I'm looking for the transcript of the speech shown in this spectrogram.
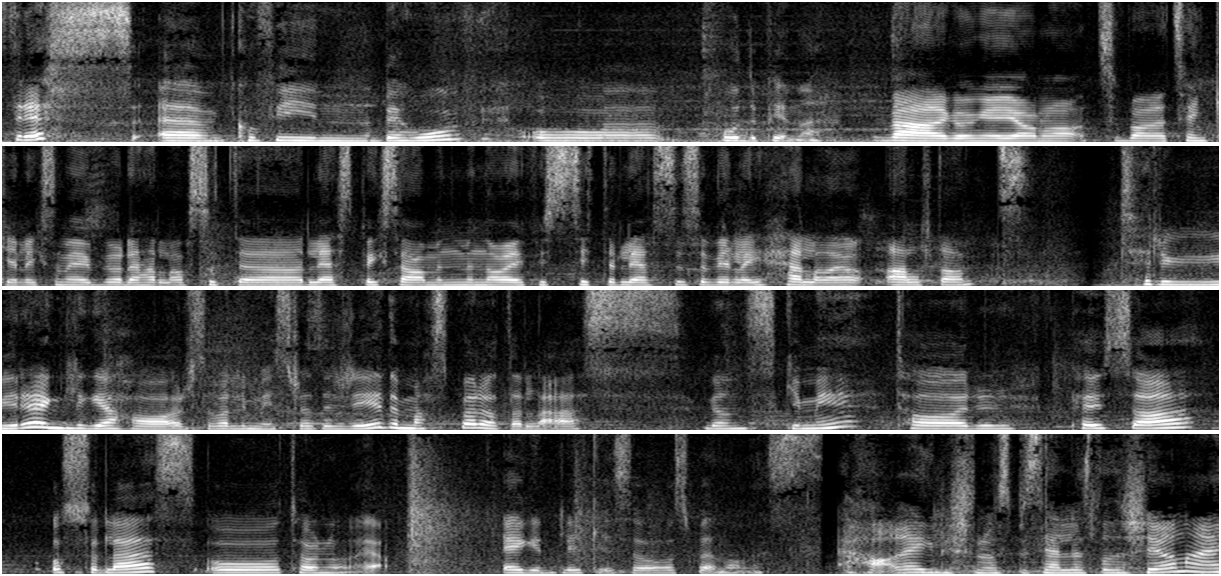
Stress, eh, koffeinbehov og hodepine. Hver gang jeg gjør noe, så bare tenker jeg liksom jeg burde heller sittet og lest på eksamen, men når jeg først sitter og leser, så vil jeg heller gjøre alt annet tror egentlig jeg har så veldig mye strategi. Det er mest bare at jeg leser ganske mye. Tar pauser, også leser, og tar noe Ja, egentlig ikke så spennende. Jeg har egentlig ikke noen spesielle strategier, nei.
